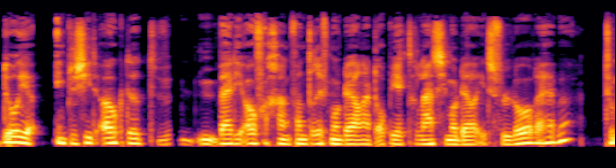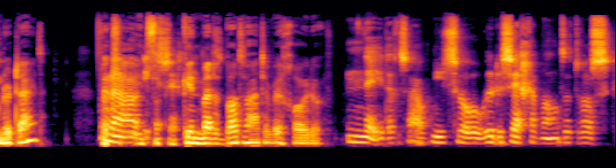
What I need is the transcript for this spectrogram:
Bedoel je impliciet ook dat we bij die overgang van het driftmodel naar het object-relatiemodel iets verloren hebben toen der tijd? Dat Nou, je ik kind met het badwater weggooide? Nee, dat zou ik niet zo willen zeggen, want het was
